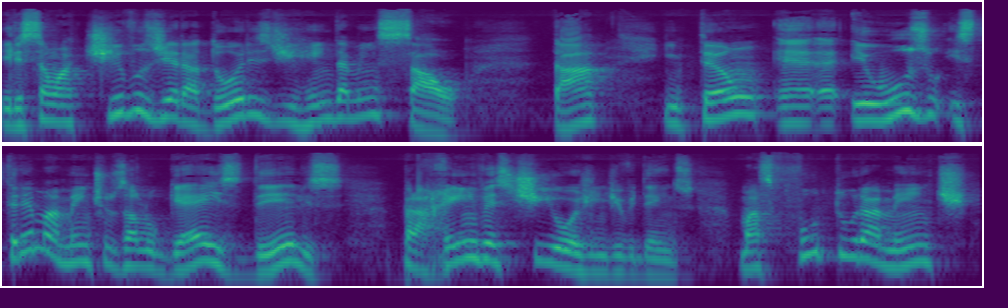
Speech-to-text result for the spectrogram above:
Eles são ativos geradores de renda mensal, tá? Então, é, é eu uso extremamente os aluguéis deles para reinvestir hoje em dividendos, mas futuramente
